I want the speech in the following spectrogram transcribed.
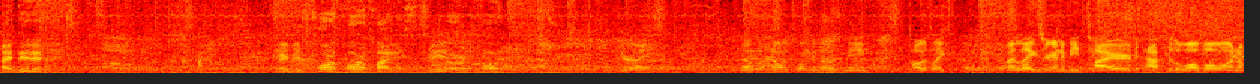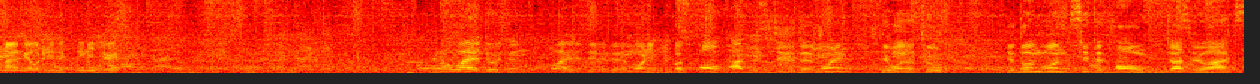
I did it. Maybe four quarterfinals, three or four. You're right. No, no one told me that was me. I was like, my legs are gonna be tired after the wall ball one. I'm not gonna be able to do the clean and jerk. I know why you do it and why you did it in the morning because all athletes did it in the morning. They want to. You don't want to sit at home, just relax.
